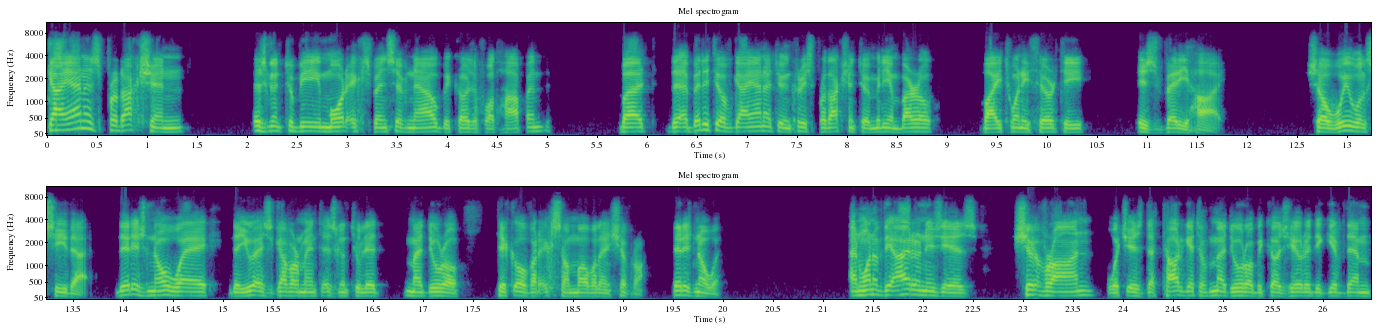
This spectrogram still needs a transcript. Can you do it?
Guyana's production is going to be more expensive now because of what happened. But the ability of Guyana to increase production to a million barrel by 2030 is very high. So we will see that. There is no way the US government is going to let Maduro take over ExxonMobil and Chevron. There is no way. And one of the ironies is Chevron, which is the target of Maduro because he already give them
